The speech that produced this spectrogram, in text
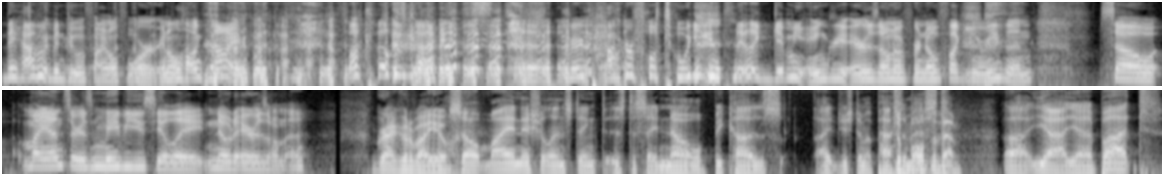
they haven't been to a Final Four in a long time. Fuck those guys. Very powerful tweets. They like get me angry at Arizona for no fucking reason. So my answer is maybe UCLA, no to Arizona. Greg, what about you? So my initial instinct is to say no because I just am a pessimist. To pessimist. both of them. Uh, yeah, yeah, but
